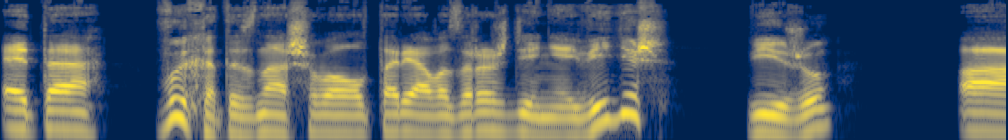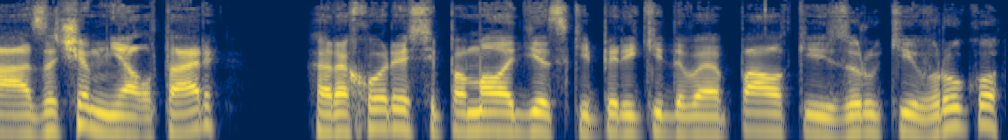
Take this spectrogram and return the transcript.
«Это выход из нашего алтаря Возрождения, видишь?» «Вижу». «А зачем мне алтарь?» Хорохорясь и по-молодецки перекидывая палки из руки в руку,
